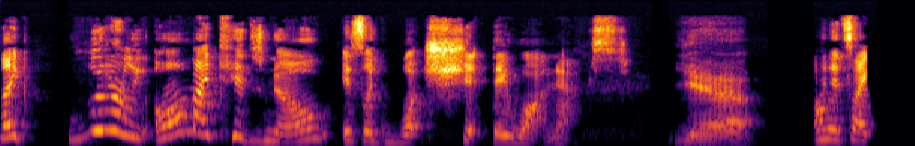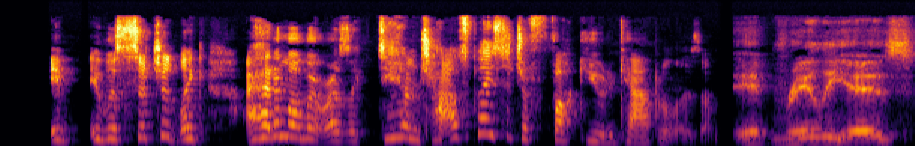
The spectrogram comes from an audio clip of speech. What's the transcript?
Like literally all my kids know is like what shit they want next. Yeah. And it's like it, it was such a like I had a moment where I was like, damn, Child's Play is such a fuck you to capitalism. It really is.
